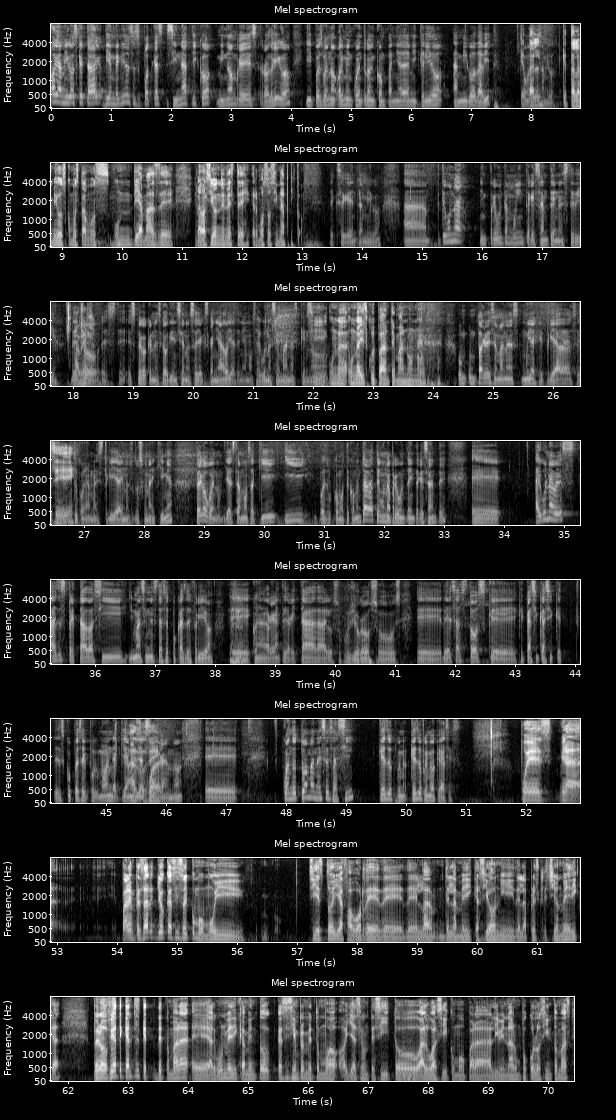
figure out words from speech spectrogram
Hola amigos, ¿qué tal? Bienvenidos a su podcast Sináptico. Mi nombre es Rodrigo y pues bueno, hoy me encuentro en compañía de mi querido amigo David. ¿Qué ¿Cómo tal? estás, amigo? ¿Qué tal amigos? ¿Cómo estamos? Un día más de grabación en este hermoso sináptico. Excelente, amigo. Ah, te tengo una pregunta muy interesante en este día. De A hecho, este, espero que nuestra audiencia nos haya extrañado. Ya teníamos algunas semanas que no... Sí, una, una disculpa de antemano, ¿no? un, un par de semanas muy ajetreadas, este, Sí. tú con la maestría y nosotros con la alquimia. Pero bueno, ya estamos aquí y pues como te comentaba, tengo una pregunta interesante. Eh, ¿Alguna vez has despertado así, y más en estas épocas de frío, eh, con la garganta irritada, los ojos llorosos, eh, de esas tos que, que casi casi que escupes el pulmón de aquí a Ah, media sí. cuadra, ¿no? Eh, cuando tú amaneces así, ¿qué es, lo primer- ¿qué es lo primero que haces? Pues, mira, para empezar, yo casi soy como muy... Sí estoy a favor de, de- de la, de la medicación y de la prescripción médica, pero fíjate que antes que de tomar eh, algún medicamento, casi siempre me tomo ya sea un tecito algo así como para aliviar un poco los síntomas,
